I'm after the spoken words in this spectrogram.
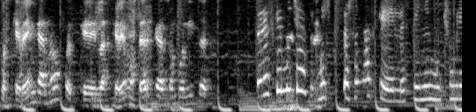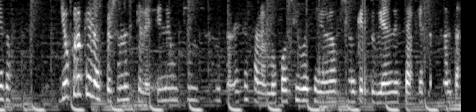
pues que vengan, ¿no? Pues que las queremos cerca, son bonitas. Pero es que hay muchas, muchas personas que les tienen mucho miedo. Yo creo que las personas que le tienen mucho miedo a abejas, a lo mejor sí sería una opción que tuvieran esta, esta planta.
